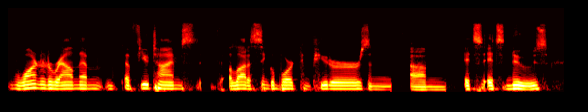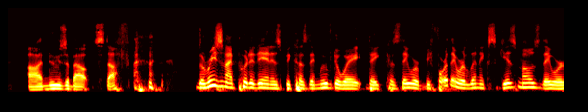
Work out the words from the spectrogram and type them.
wandered around them a few times. A lot of single board computers, and um, it's it's news, uh, news about stuff. the reason I put it in is because they moved away. They because they were before they were Linux Gizmos. They were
